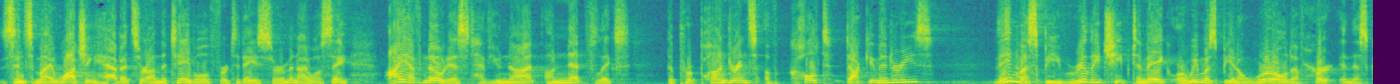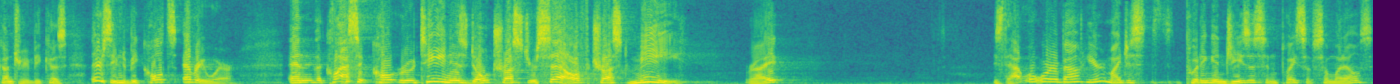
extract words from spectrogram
Since my watching habits are on the table for today's sermon, I will say I have noticed, have you not, on Netflix, the preponderance of cult documentaries? They must be really cheap to make, or we must be in a world of hurt in this country because there seem to be cults everywhere. And the classic cult routine is don't trust yourself, trust me, right? Is that what we're about here? Am I just putting in Jesus in place of someone else?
